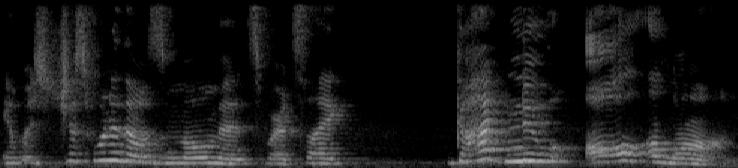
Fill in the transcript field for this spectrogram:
it was just one of those moments where it's like god knew all along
